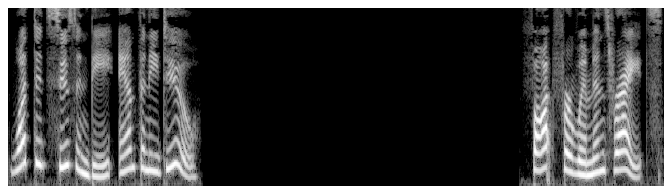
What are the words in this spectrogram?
What did Susan B. Anthony do? Fought for women's rights.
